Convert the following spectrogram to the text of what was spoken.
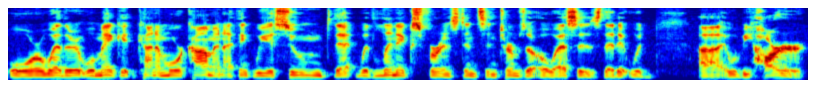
or whether it will make it kind of more common. I think we assumed that with Linux, for instance, in terms of OSs, that it would uh, it would be harder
